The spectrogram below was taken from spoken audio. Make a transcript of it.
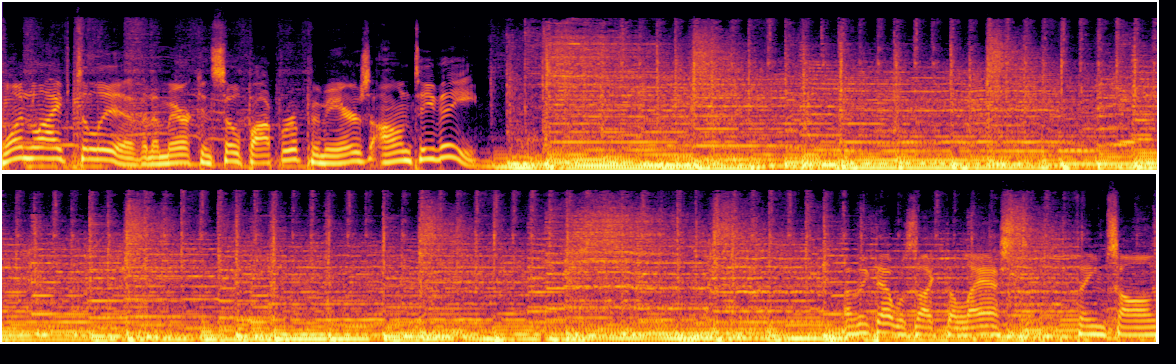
One Life to Live, an American soap opera, premieres on TV. I think that was like the last theme song.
